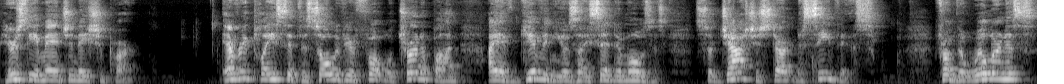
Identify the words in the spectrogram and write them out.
Here's the imagination part. Every place that the sole of your foot will tread upon, I have given you, as I said to Moses. So Josh is starting to see this. From the wilderness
